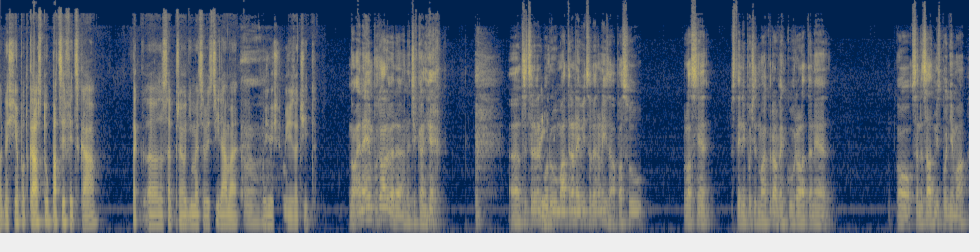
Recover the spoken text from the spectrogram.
eh, dnešního podcastu, Pacifická. Tak uh, zase přehodíme, se vystřídáme. Uh. Můžeš, můžeš začít. No Anaheim pořád vede, nečekaně. 39 Nejde. bodů, má teda nejvíc odehraných zápasů. Vlastně stejný počet má akorát Vancouver, ale ten je o 70 míst pod něma.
